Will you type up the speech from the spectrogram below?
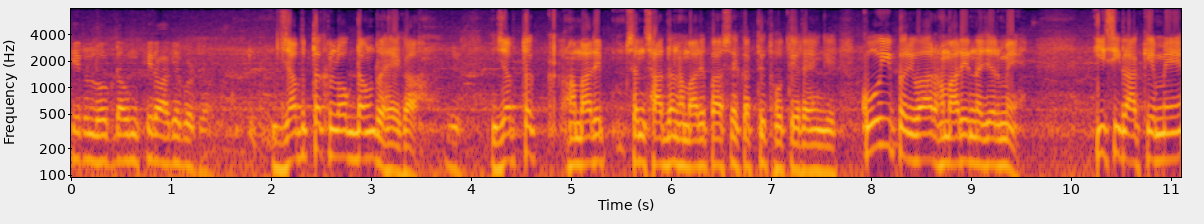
फिर लॉकडाउन फिर आगे बढ़ रहा है जब तक लॉकडाउन रहेगा जब तक हमारे संसाधन हमारे पास एकत्रित होते रहेंगे कोई परिवार हमारे नज़र में इस इलाके में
